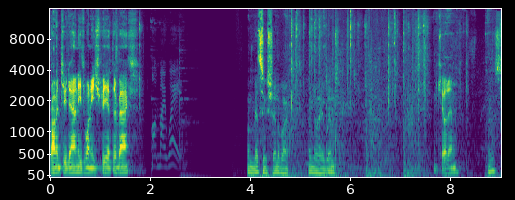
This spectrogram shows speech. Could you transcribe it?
Robin two down. He's one HP at their backs. On my way. I'm missing Shadowbar. I don't know where he went. I killed him. Nice.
